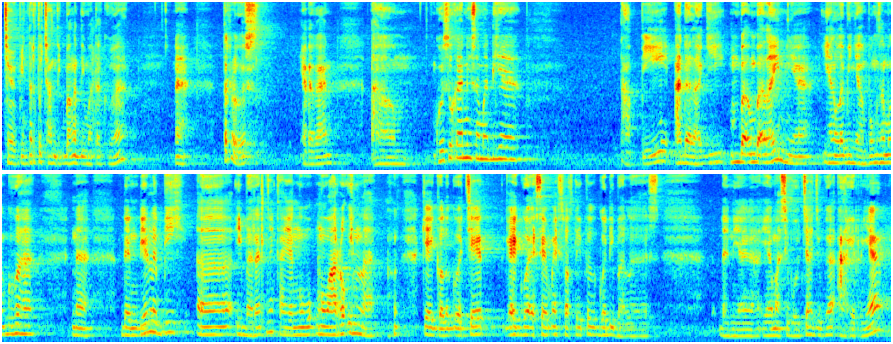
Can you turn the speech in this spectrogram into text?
cewek pinter tuh cantik banget di mata gue nah terus ya kan. Um, gue suka nih sama dia. Tapi ada lagi mbak-mbak lainnya yang lebih nyambung sama gue nah dan dia lebih uh, ibaratnya kayak nge ngewaroin lah. Kayak kalau gue chat kayak gue sms waktu itu gue dibales. Dan ya ya masih bocah juga. Akhirnya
